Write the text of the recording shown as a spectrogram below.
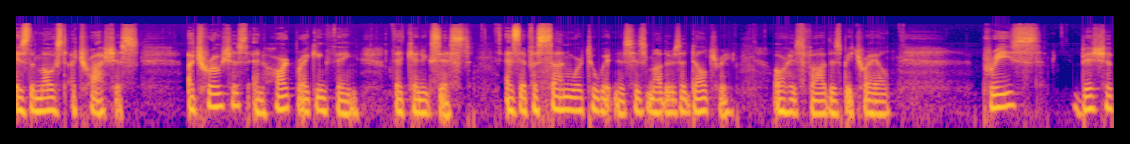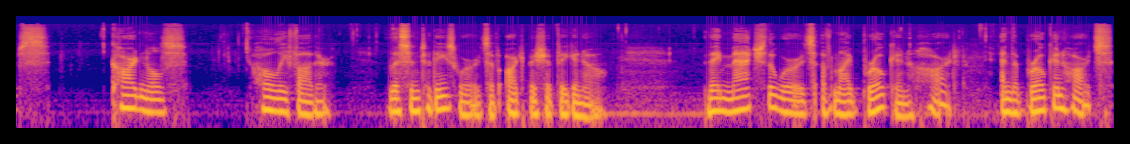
is the most atrocious, atrocious and heartbreaking thing that can exist as if a son were to witness his mother's adultery or his father's betrayal. Priests, bishops, cardinals, Holy Father, listen to these words of Archbishop Vigano. They match the words of my broken heart and the broken hearts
